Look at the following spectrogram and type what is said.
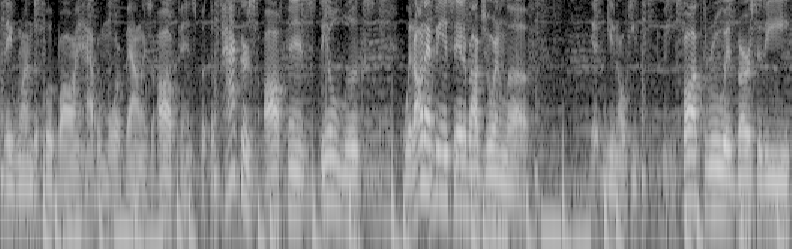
they run the football and have a more balanced offense. But the Packers offense still looks, with all that being said about Jordan Love, you know, he he fought through adversity.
